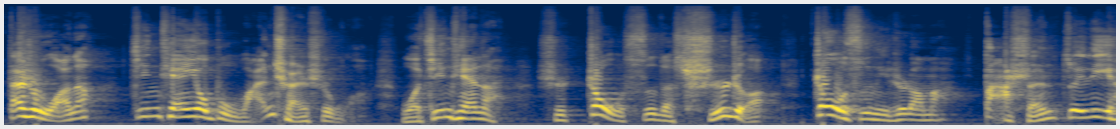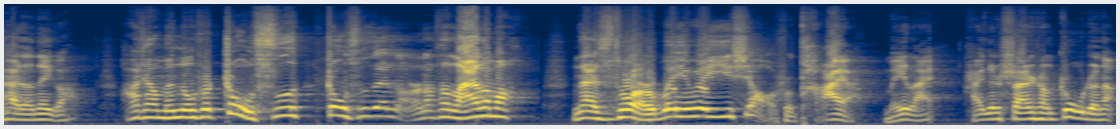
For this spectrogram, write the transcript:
但是我呢，今天又不完全是我，我今天呢是宙斯的使者。”宙斯，你知道吗？大神最厉害的那个阿伽门农说：“宙斯，宙斯在哪儿呢？他来了吗？”奈斯托尔微微一笑说：“他呀，没来，还跟山上住着呢。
